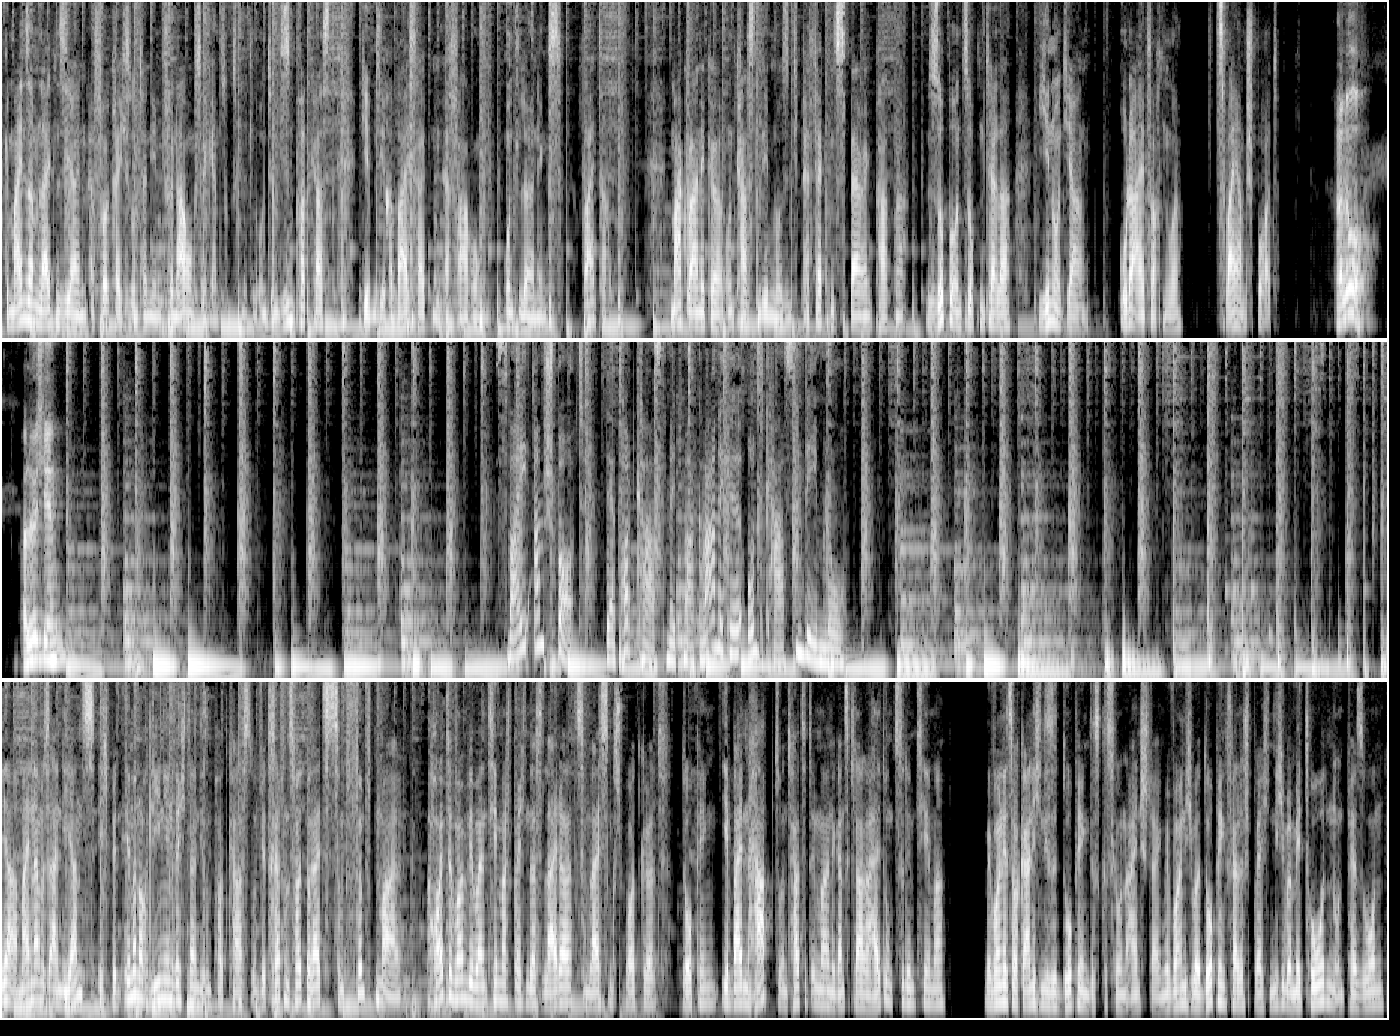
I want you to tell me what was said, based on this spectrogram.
Gemeinsam leiten sie ein erfolgreiches Unternehmen für Nahrungsergänzungsmittel und in diesem Podcast geben sie ihre Weisheiten, Erfahrungen und Learnings weiter. Marc Warnecke und Carsten Demno sind die perfekten Sparing-Partner, Suppe und Suppenteller, Yin und Yang oder einfach nur zwei am Sport. Hallo. Hallöchen. Zwei am Sport der Podcast mit Marc Warnecke und Carsten Demloh. Ja, mein Name ist Andi Jans. Ich bin immer noch Linienrichter in diesem Podcast und wir treffen uns heute bereits zum fünften Mal. Heute wollen wir über ein Thema sprechen, das leider zum Leistungssport gehört, Doping. Ihr beiden habt und hattet immer eine ganz klare Haltung zu dem Thema. Wir wollen jetzt auch gar nicht in diese Doping-Diskussion einsteigen. Wir wollen nicht über Dopingfälle sprechen, nicht über Methoden und Personen,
